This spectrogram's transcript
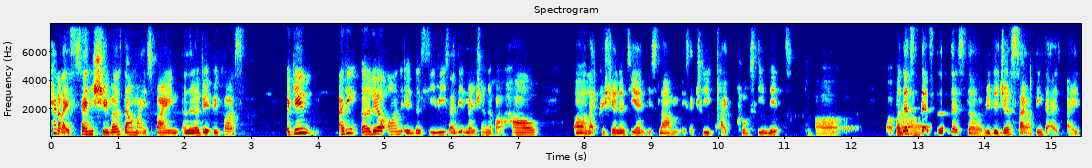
kind of like sends shivers down my spine a little bit because again, I think earlier on in the series I did mention about how uh, like Christianity and Islam is actually quite closely knit. Uh, uh, but that's Yeah. that's the that's the religious side of things that I, I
